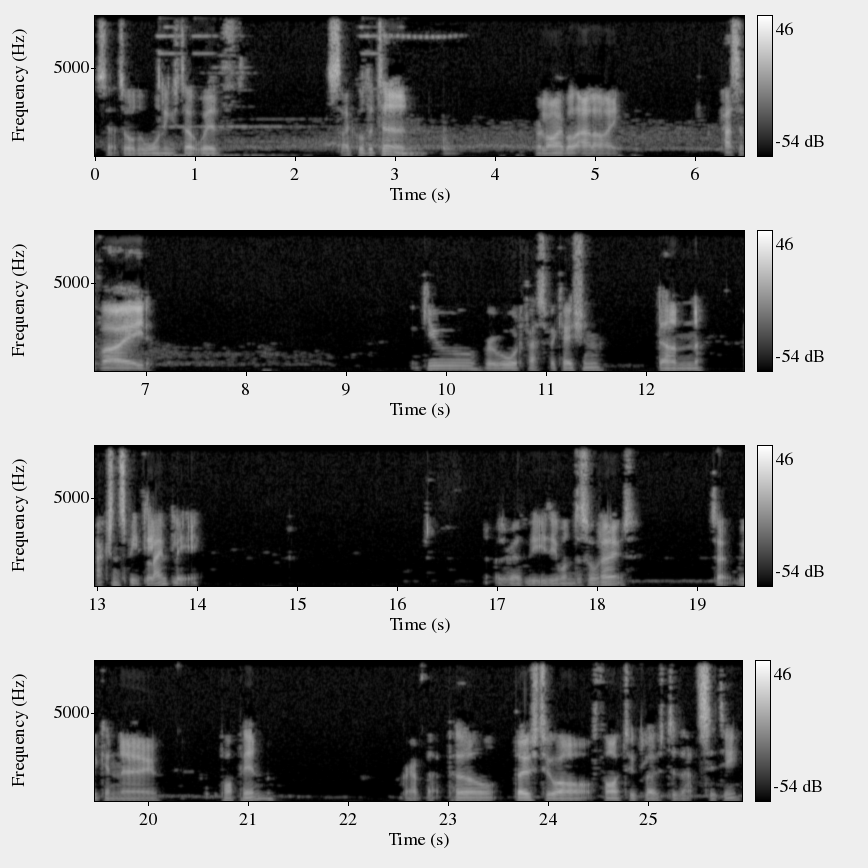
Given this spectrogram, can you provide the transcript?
So that's all the warnings dealt with. Cycle the turn. Reliable ally. Pacified. Thank you. Reward pacification. Done. Action speak loudly. That was a relatively easy one to sort out. So we can now pop in, grab that pearl. Those two are far too close to that city.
